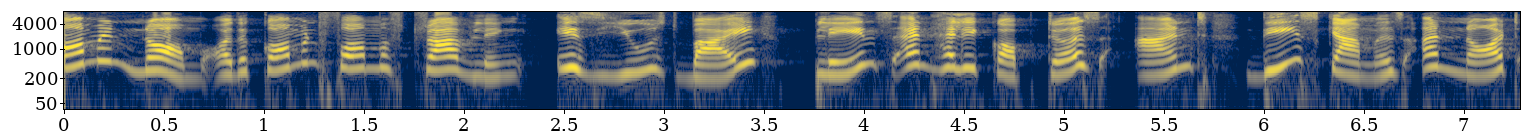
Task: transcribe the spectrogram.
common norm or the common form of travelling is used by planes and helicopters and these camels are not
